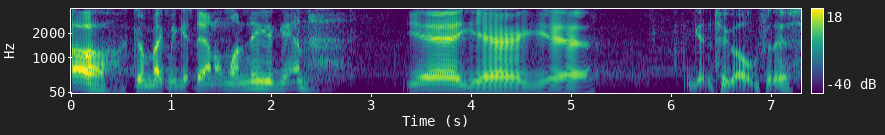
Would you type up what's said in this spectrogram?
Oh, gonna make me get down on one knee again. Yeah, yeah, yeah. I'm getting too old for this.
